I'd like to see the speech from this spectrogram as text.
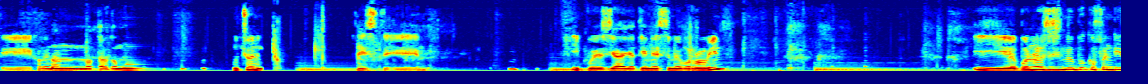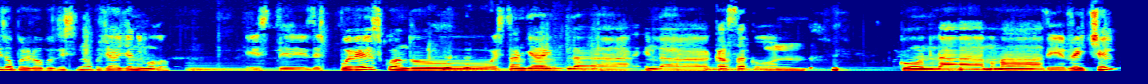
eh, joven man no tardó mu- mucho en, este, y pues ya, ya tiene este nuevo Robin. Y eh, bueno, él se siente un poco ofendido, pero pues dice, no, pues ya, ya ni modo. Este, después cuando están ya en la, en la casa con, con la mamá de Rachel,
